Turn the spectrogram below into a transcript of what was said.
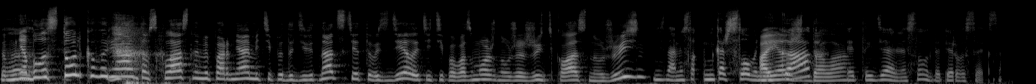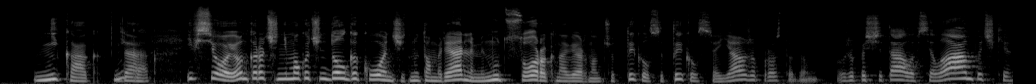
у меня было столько вариантов с классными парнями, типа, до 19 этого сделать, и, типа, возможно, уже жить классную жизнь. Не знаю, мне, мне кажется, слово «никак» а я ждала. это идеальное слово для первого секса. Никак, Никак. да. И все, и он, короче, не мог очень долго кончить, ну, там, реально, минут 40, наверное, он что-то тыкался, тыкался, я уже просто, там, уже посчитала все лампочки,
